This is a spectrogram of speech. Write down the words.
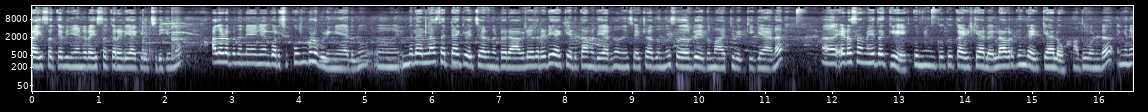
റൈസൊക്കെ ബിരിയാണി റൈസൊക്കെ റെഡിയാക്കി വെച്ചിരിക്കുന്നു. അതോടൊപ്പം തന്നെ ഞാൻ കുറച്ച് കുമ്പിൾ പുഴുങ്ങിയായിരുന്നു. ഇന്നലെ എല്ലാം സെറ്റാക്കി വെച്ചായിരുന്നു കേട്ടോ. രാവിലെ അത് റെഡിയാക്കി എടുത്താൽ മതിയായിരുന്നു. അതിനുശേഷം അതൊന്ന് സെർവ് ചെയ്ത് മാറ്റി വെക്കുകയാണ്. ആഹ് ഇട സമയത്തൊക്കെ കുഞ്ഞുങ്ങൾക്കൊക്കെ കഴിക്കാമല്ലോ എല്ലാവർക്കും കഴിക്കാമല്ലോ അതുകൊണ്ട് ഇങ്ങനെ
